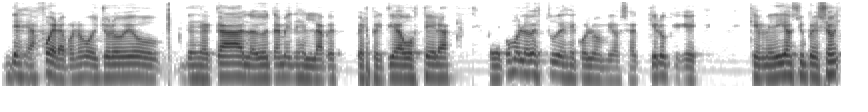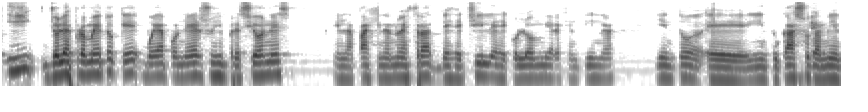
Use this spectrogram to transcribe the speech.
desde afuera. Bueno, yo lo veo desde acá, lo veo también desde la perspectiva bostera, pero ¿cómo lo ves tú desde Colombia? O sea, quiero que, que me digan su impresión y yo les prometo que voy a poner sus impresiones en la página nuestra desde Chile, desde Colombia, Argentina y en, eh, y en tu caso también.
